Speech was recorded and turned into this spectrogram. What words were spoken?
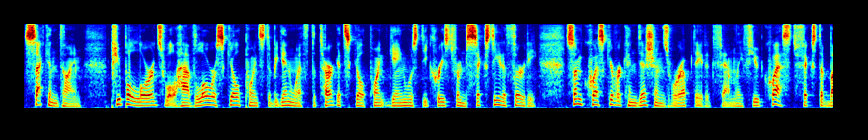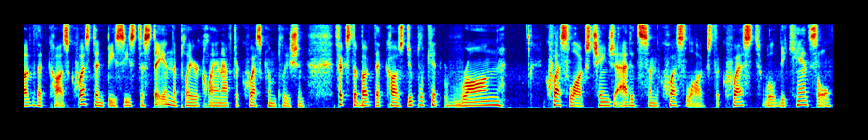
Second time, pupil lords will have lower skill points to begin with. The target skill point gain was decreased from 60 to 30. Some quest giver conditions were updated. Family Feud Quest fixed a bug that caused quest NPCs to stay in the player clan after quest completion. Fixed a bug that caused duplicate wrong quest logs. Changed added some quest logs. The quest will be cancelled,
